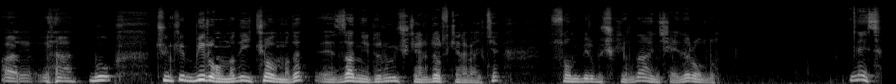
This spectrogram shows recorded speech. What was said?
Bu çünkü bir olmadı, iki olmadı. E, zannediyorum üç kere, dört kere belki. Son bir buçuk yılda aynı şeyler oldu. Neyse.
